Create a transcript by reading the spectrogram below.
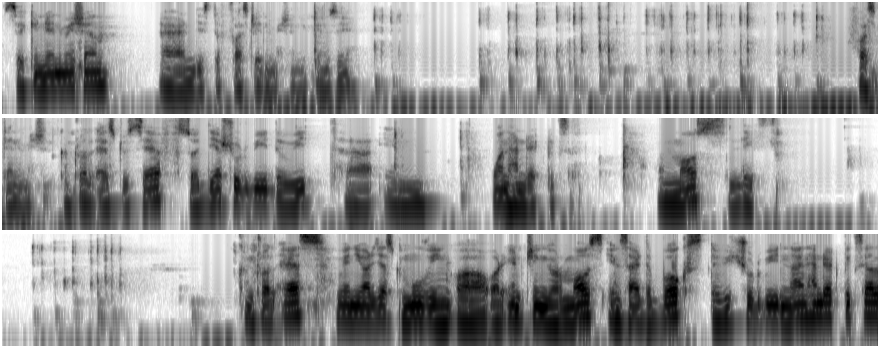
Second animation and this is the first animation you can see. First animation control s to save. So there should be the width uh, in 100 pixel. On mouse leaf control s when you are just moving or, uh, or, entering your mouse inside the box the width should be 900 pixel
